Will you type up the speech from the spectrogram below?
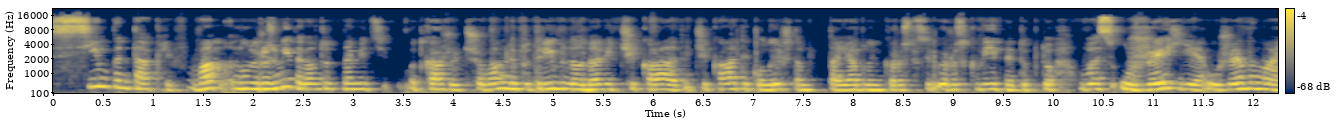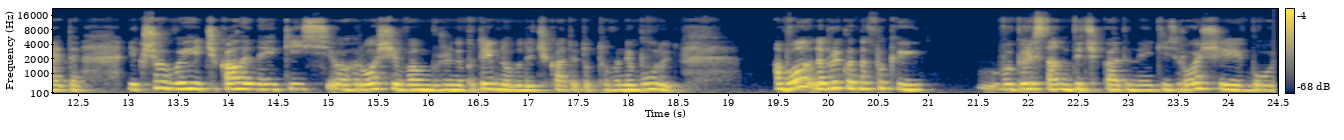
Сім пентаклів. Вам, ну розумієте, вам тут навіть от кажуть, що вам не потрібно навіть чекати, чекати, коли ж там та яблунька розквітне. Тобто у вас уже є, уже ви маєте. Якщо ви чекали на якісь е, гроші, вам вже не потрібно буде чекати, тобто вони будуть. Або, наприклад, навпаки, ви перестанете чекати на якісь гроші, бо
